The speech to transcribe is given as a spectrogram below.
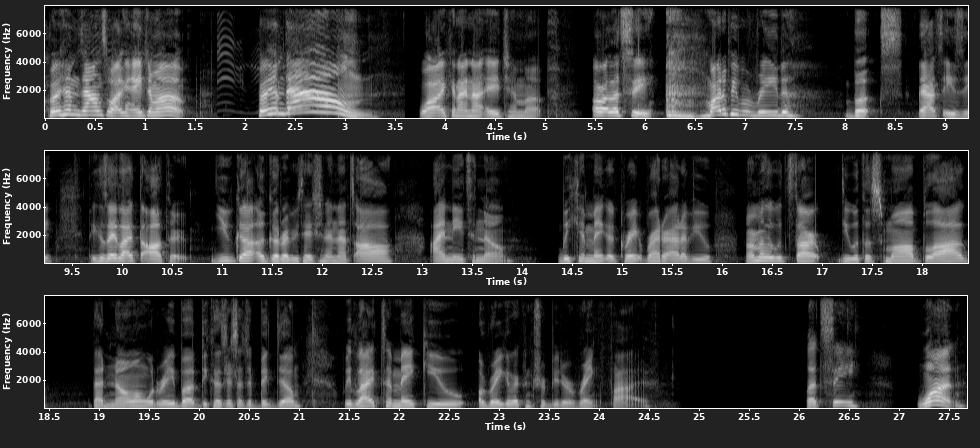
Put him down so I can age him up. Put him down! Why can I not age him up? All right, let's see. Why do people read books? That's easy. Because they like the author. You've got a good reputation, and that's all I need to know. We can make a great writer out of you. Normally, we'd start you with a small blog that no one would read, but because you're such a big deal, we'd like to make you a regular contributor, rank five. Let's see. One,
